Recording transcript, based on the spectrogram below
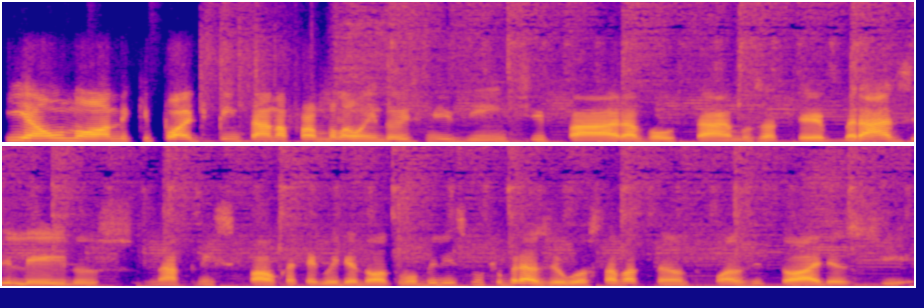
e é um nome que pode pintar na Fórmula 1 em 2020 para voltarmos a ter brasileiros na principal categoria do automobilismo que o Brasil gostava tanto com as vitórias de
